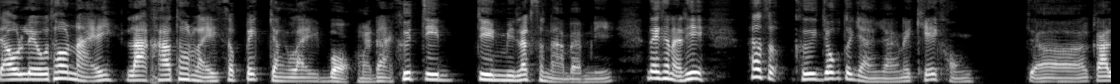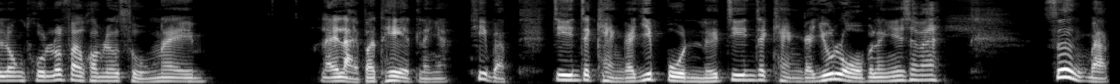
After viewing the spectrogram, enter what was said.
จะเอาเร็วเท่าไหน ราคาเท่าไหร่สเปคอย่างไรบอกมาได้ คือจีนจีนมีลักษณะแบบนี้ ในขณะที่ถ้าคือยกตัวอย่างอย่างในเคสของอการลงทุนรถไฟความเร็วสูงในหลาย ๆ ประเทศอะไรเงี้ยที่แบบจีนจะแข่งกับญี่ปุ่น หรือจีนจะแข่งกับยุโรปอะไรเงี้ยใช่ไหม ซึ่งแบบ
